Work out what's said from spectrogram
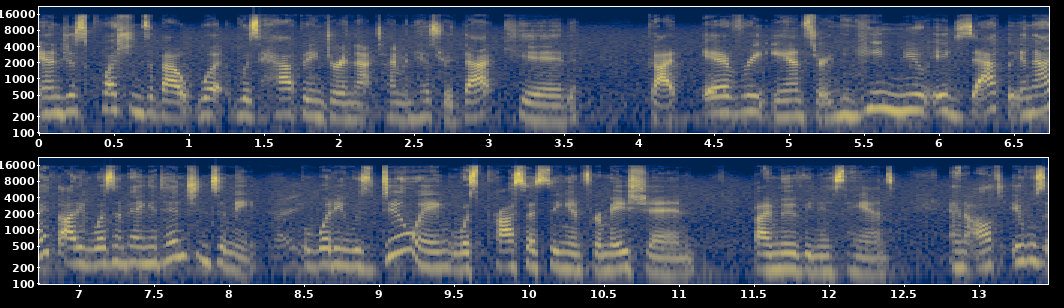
and just questions about what was happening during that time in history. That kid got every answer. I mean, he knew exactly, and I thought he wasn't paying attention to me. Right. But what he was doing was processing information by moving his hands. And I'll, it was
